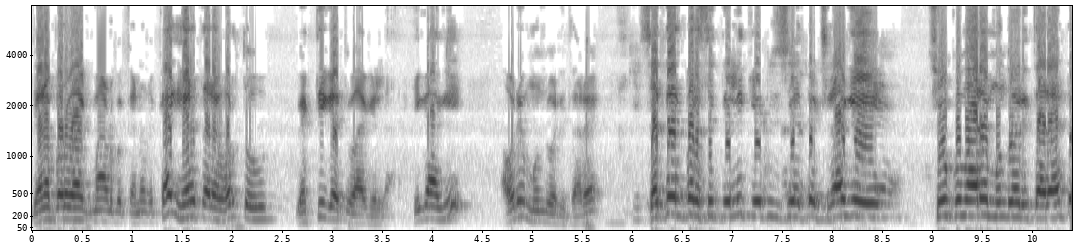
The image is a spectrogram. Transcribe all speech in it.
ಜನಪರವಾಗಿ ಮಾಡ್ಬೇಕು ಅನ್ನೋದಕ್ಕಾಗಿ ಹೇಳ್ತಾರೆ ಹೊರತು ವ್ಯಕ್ತಿಗತವಾಗಿಲ್ಲ. ಹೀಗಾಗಿ ಅವರೇ ಮುಂದುವರಿತಾರೆ. ಸದ್ಯದ ಪರಿಸ್ಥಿತಿಯಲ್ಲಿ ಕೆಪಿಸಿಸಿ ಅಧ್ಯಕ್ಷರಾಗಿ ಶಿವಕುಮಾರೇ ಮುಂದುವರಿತಾರೆ ಅಂತ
